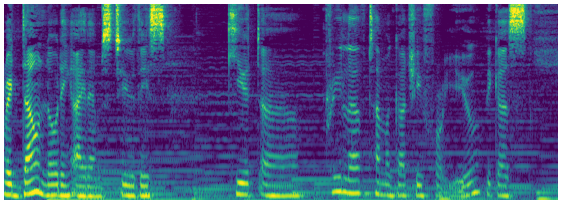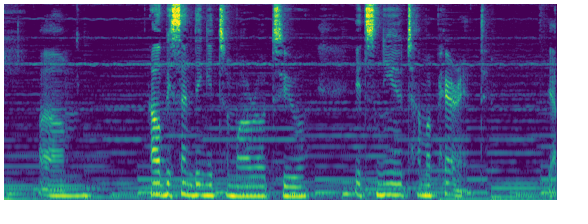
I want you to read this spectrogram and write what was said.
or downloading items to this cute uh, pre-loved Tamagotchi for you because um, I'll be sending it tomorrow to its new Tama parent. Yeah,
